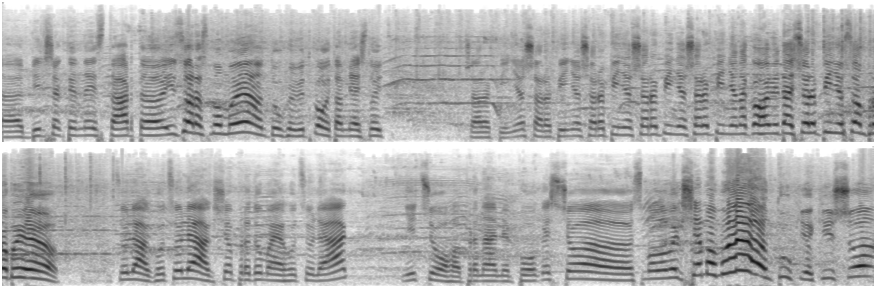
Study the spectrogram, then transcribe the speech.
Е, Більш активний старт. Е, І зараз момент. Ух, від кого там м'яч стоїть. Шарапіньо, Шарапіньо, Шарапіньо, Шарапіньо, Шарапіньо. На кого віддасть? Шарапіньо сам пробив. Гуцуляк, Гуцуляк. Що придумає Гуцуляк? Нічого, принаймні поки що. Смоловик ще момент! Ух, який що!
